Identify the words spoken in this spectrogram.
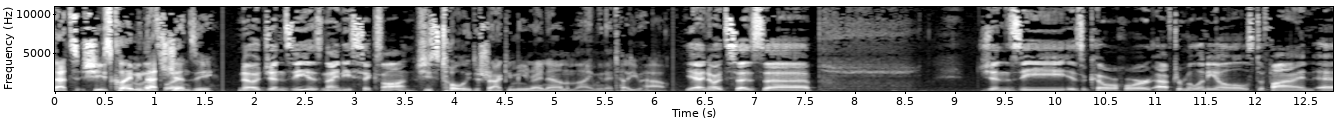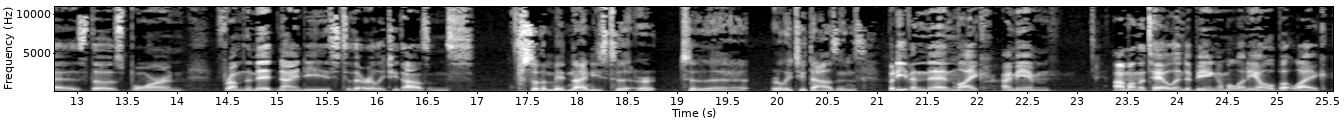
That's she's claiming that's, That's what- Gen Z. No, Gen Z is 96 on. She's totally distracting me right now, and I'm not even going to tell you how. Yeah, no, it says uh, Gen Z is a cohort after millennials defined as those born from the mid 90s to the early 2000s. So the mid '90s to the er, to the early 2000s. But even then, like, I mean, I'm on the tail end of being a millennial, but like,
